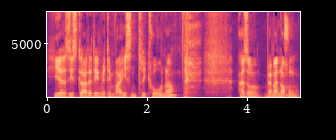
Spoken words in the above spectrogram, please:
Hier siehst du gerade den mit dem weißen Trikot, ne? Also, wenn man noch ein,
